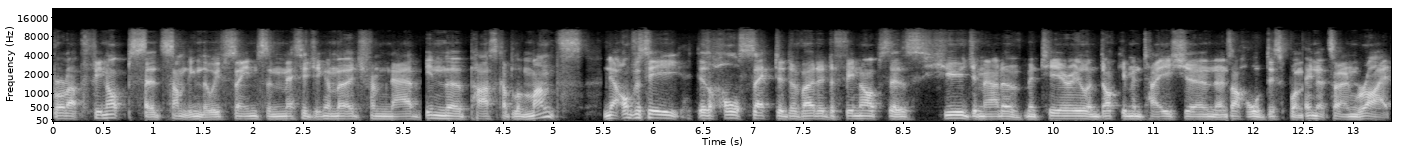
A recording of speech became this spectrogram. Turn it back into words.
brought up FinOps. It's something that we've seen some messaging emerge from NAB in the past couple of months. Now, obviously, there's a whole sector devoted to FinOps. There's huge amount of material and documentation, and it's a whole discipline in its own right.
